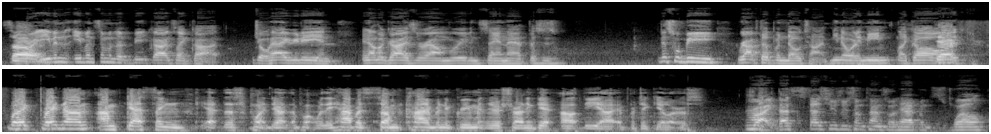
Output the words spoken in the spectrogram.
So right, even even some of the beat guys like uh, Joe Haggerty and, and other guys around were even saying that this is this will be wrapped up in no time. You know what I mean? Like oh, like, like right now I'm, I'm, guessing at this point they're at the point where they have a, some kind of an agreement. They're just trying to get out the uh, particulars. Right. That's that's usually sometimes what happens as well.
